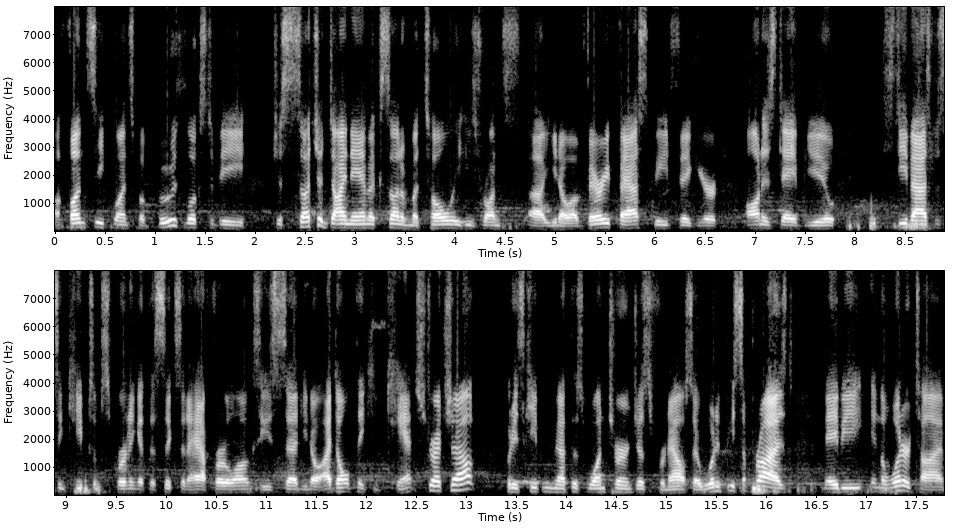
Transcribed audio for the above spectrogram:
a fun sequence. But Booth looks to be just such a dynamic son of Matoli. He's run, uh, you know, a very fast speed figure on his debut. Steve Asmussen keeps him sprinting at the six and a half furlongs. He said, you know, I don't think he can't stretch out, but he's keeping him at this one turn just for now. So I wouldn't be surprised maybe in the wintertime,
